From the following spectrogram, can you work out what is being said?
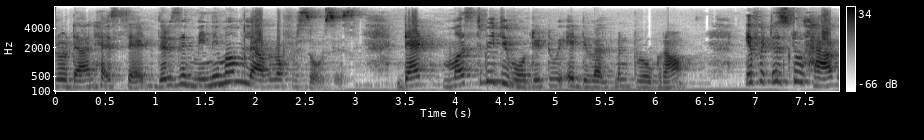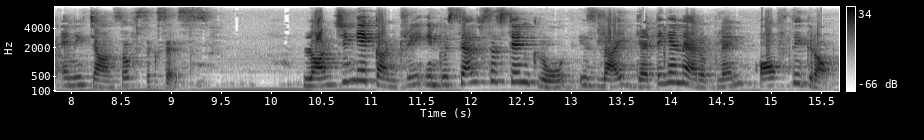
Rodan has said there is a minimum level of resources that must be devoted to a development program if it is to have any chance of success. Launching a country into self-sustained growth is like getting an aeroplane off the ground.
